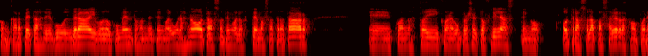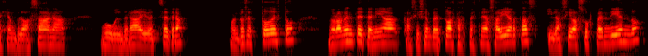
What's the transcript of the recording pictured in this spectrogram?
con carpetas de Google Drive o documentos donde tengo algunas notas o tengo los temas a tratar. Eh, cuando estoy con algún proyecto freelance, tengo otras solapas abiertas como por ejemplo Asana, Google Drive, etc. Entonces todo esto normalmente tenía casi siempre todas estas pestañas abiertas y las iba suspendiendo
